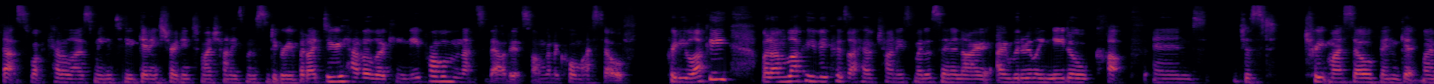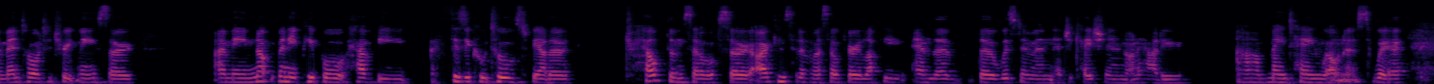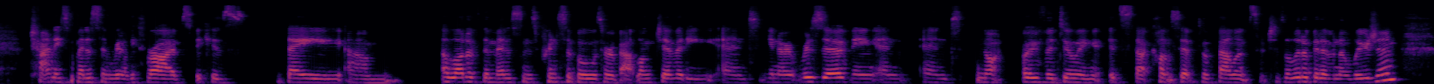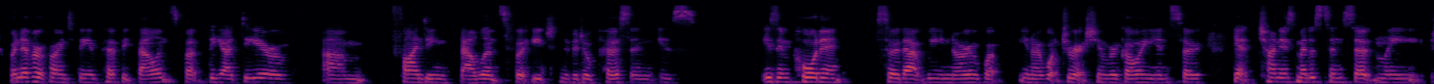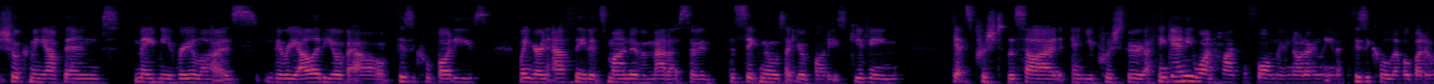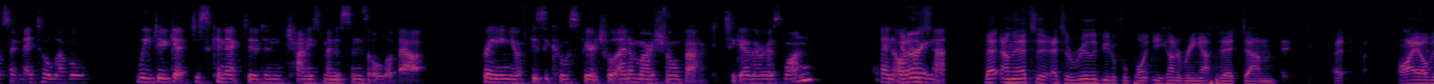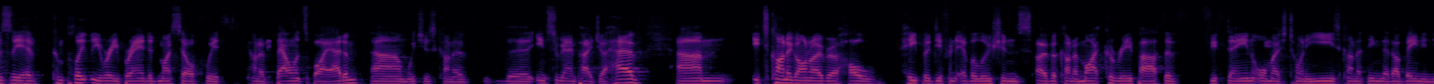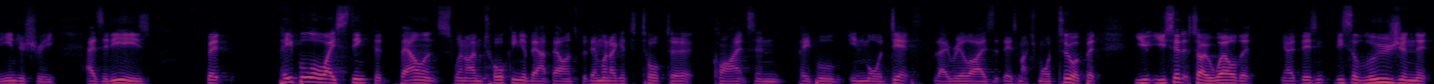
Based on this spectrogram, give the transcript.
that's what catalyzed me into getting straight into my Chinese medicine degree. But I do have a lurking knee problem, and that's about it. So I'm going to call myself pretty lucky. But I'm lucky because I have Chinese medicine and I I literally needle cup and just treat myself and get my mentor to treat me. So, I mean, not many people have the physical tools to be able to help themselves. So I consider myself very lucky, and the the wisdom and education on how to um, maintain wellness, where Chinese medicine really thrives because they um, a lot of the medicine's principles are about longevity and you know reserving and and not overdoing. It's that concept of balance which is a little bit of an illusion. We're never going to be in perfect balance but the idea of um, finding balance for each individual person is is important so that we know what you know what direction we're going in. So yeah chinese medicine certainly shook me up and made me realize the reality of our physical bodies when you're an athlete, it's mind over matter. So the signals that your body's giving gets pushed to the side and you push through. I think anyone high performing, not only in a physical level, but also mental level, we do get disconnected. And Chinese medicine's all about bringing your physical, spiritual, and emotional back together as one and honoring that. That I mean, that's a that's a really beautiful point that you kind of bring up. That um, I obviously have completely rebranded myself with kind of Balance by Adam, um, which is kind of the Instagram page I have. Um, it's kind of gone over a whole heap of different evolutions over kind of my career path of 15, almost 20 years kind of thing that I've been in the industry as it is. But people always think that balance when I'm talking about balance, but then when I get to talk to clients and people in more depth, they realize that there's much more to it. But you, you said it so well that you know there's this illusion that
